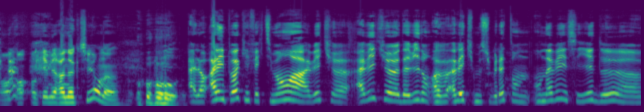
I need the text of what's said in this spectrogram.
En, en- en caméra nocturne Oh, oh, oh. Alors à l'époque, effectivement, avec euh, avec euh, David, on- euh, avec Monsieur Bellette, on, on avait essayé de euh,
